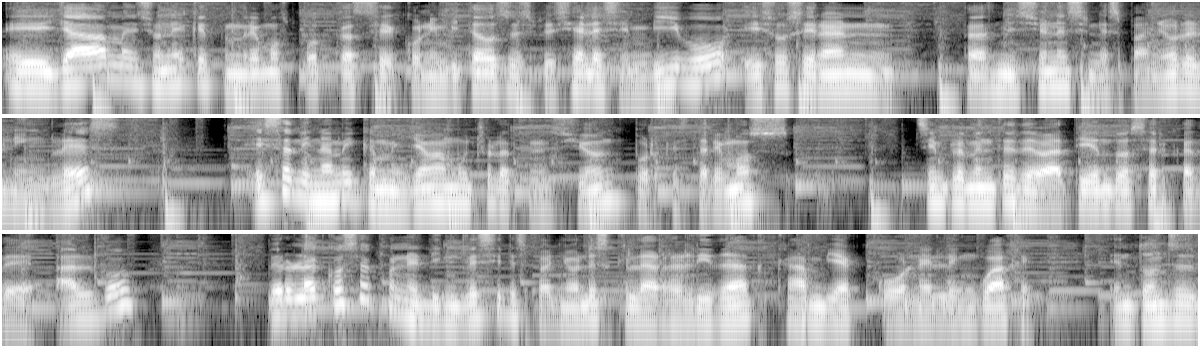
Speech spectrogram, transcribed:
Eh, ya mencioné que tendremos podcast eh, con invitados especiales en vivo. Esos serán transmisiones en español, en inglés. Esa dinámica me llama mucho la atención porque estaremos simplemente debatiendo acerca de algo Pero la cosa con el inglés y el español es que la realidad cambia con el lenguaje. Entonces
